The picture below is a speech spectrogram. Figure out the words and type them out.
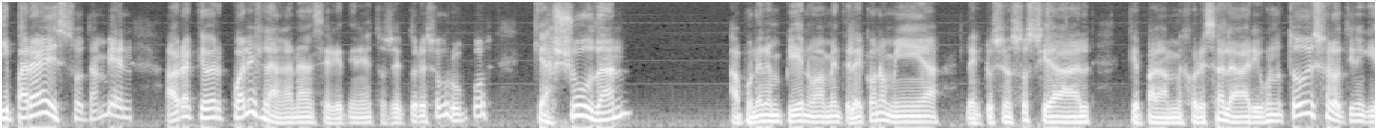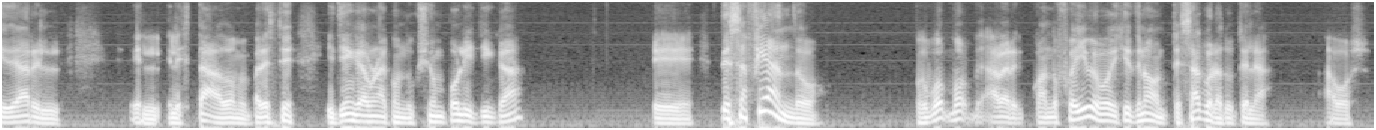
Y para eso también habrá que ver cuál es la ganancia que tienen estos sectores o grupos que ayudan a poner en pie nuevamente la economía, la inclusión social, que pagan mejores salarios. Bueno, todo eso lo tiene que idear el, Estado, me parece, y tiene que haber una conducción política eh, desafiando. Porque a ver, cuando fue IBE vos dijiste, no, te saco la tutela a vos,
